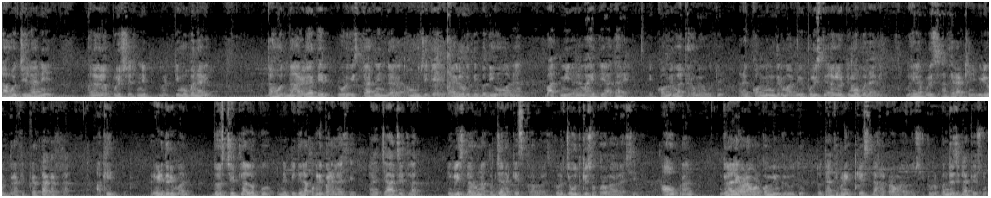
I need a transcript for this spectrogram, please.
દાહોદ જિલ્લાની અલગ અલગ પોલીસ સ્ટેશનની ટીમો બનાવી. દાહોદના રળિયાતી રોડ વિસ્તારની અંદર અમુક જગ્યાએ દારૂ લોકોની બધી હોવાના બાતમી અને માહિતી આધારે એક કોમિંગ આધારમાં આવ્યું હતું અને કોમિંગ દરમિયાન વિવિધ પોલીસની અલગ અલગ ટીમો બનાવી. મહિલા પોલીસ સાથે રાખીને વિડીયોગ્રાફી કરતા કરતા આખી રેડ દરમિયાન દસ જેટલા લોકોને પીધેલા પકડી પાડેલા છે અને ચાર જેટલા ઇંગ્લિશ દારૂના કબજાના કેસ કરવામાં આવ્યા છે. ચૌદ કેસો કરવામાં આવેલા છે. આ ઉપરાંત ગલાલેવાળા પણ કોમ્બિંગ કર્યું હતું, તો ત્યાંથી પણ એક કેસ દાખલ કરવામાં આવેલો છે. ટોટલ પંદર જેટલા કેસો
